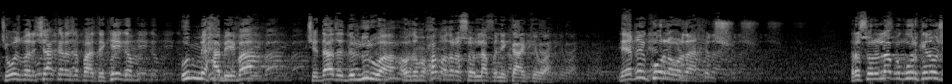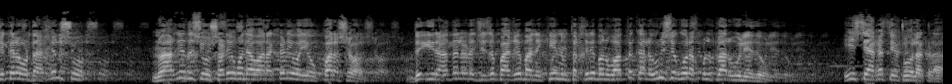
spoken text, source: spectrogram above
چې اوس بل شاکر ز پاتې کېږم ام حبیبه چې دا د لور وا او د محمد رسول الله په نکاح کې وا دغه کور لور داخل شو رسول الله په کور کې نو شکل ور داخل شو نو هغه د شو شړې غونډه واره کړې و یو پر شو د اراده لړ چې په هغه باندې کینم تقریبا واته کله ورشه ګور خپل پلار ولیدو هیڅ هغه ته ټوله کړه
